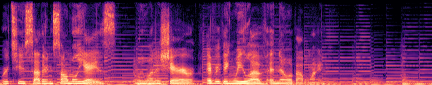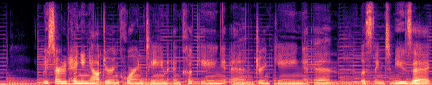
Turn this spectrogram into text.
We're two Southern sommeliers, and we want to share everything we love and know about wine. We started hanging out during quarantine and cooking and drinking and listening to music.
